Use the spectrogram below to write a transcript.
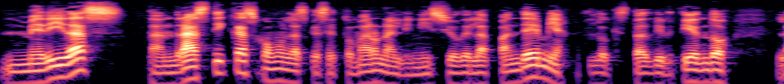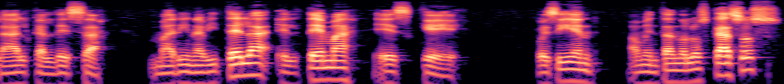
medidas tan drásticas como las que se tomaron al inicio de la pandemia, lo que está advirtiendo la alcaldesa Marina Vitela. El tema es que pues siguen aumentando los casos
